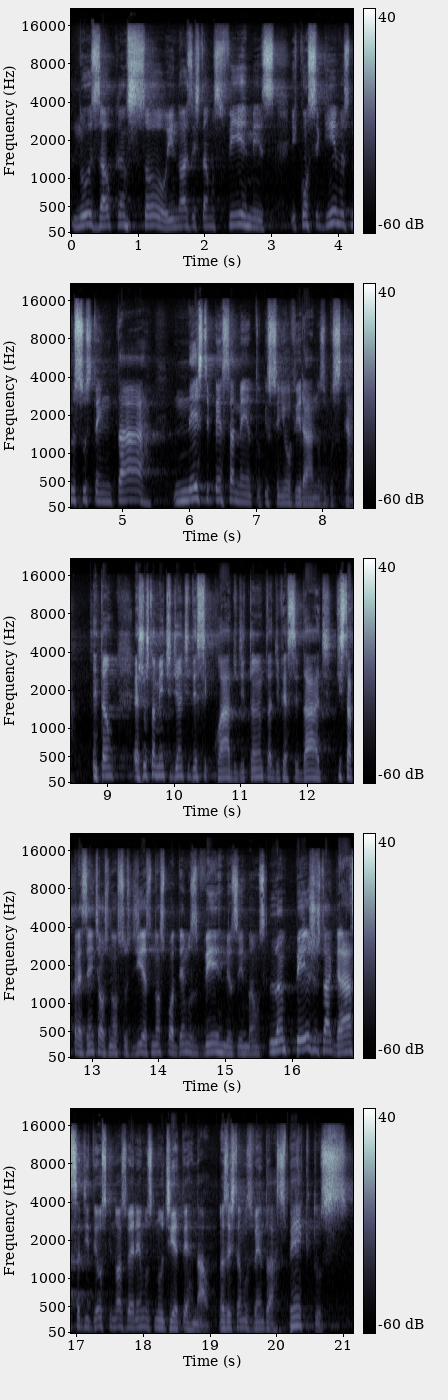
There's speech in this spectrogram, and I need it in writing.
nos alcançou e nós estamos firmes e conseguimos nos sustentar neste pensamento que o Senhor virá nos buscar. Então, é justamente diante desse quadro de tanta diversidade que está presente aos nossos dias, nós podemos ver, meus irmãos, lampejos da graça de Deus que nós veremos no dia eternal. Nós estamos vendo aspectos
